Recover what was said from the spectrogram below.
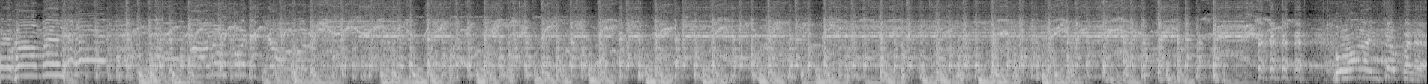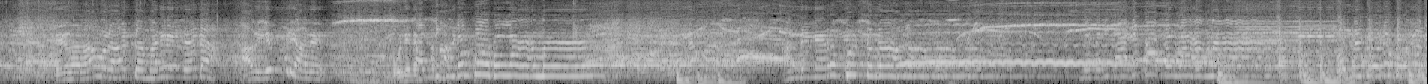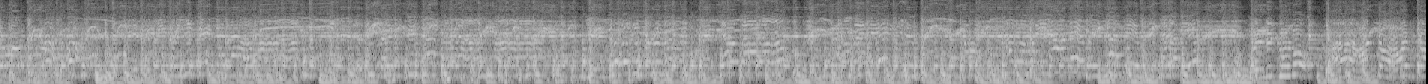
அச்சப்பல இதெல்லாம் ஒரு ஆட்ட மனிதன் வேண்டாம் அவ எப்படி ஆளு போகலாமா? அந்த நேரம் புட்டுலாமா பள்ளிக்கூடம். ஆட்டா ஆட்டா.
